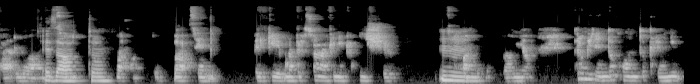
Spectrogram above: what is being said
farlo, anzi, Esatto. va fatto, va sempre, perché una persona alla fine capisce Mhm. quando bisogno. Però mi rendo conto che ogni-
